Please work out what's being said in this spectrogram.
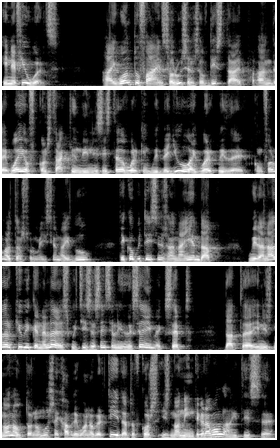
in a few words, I want to find solutions of this type, and the way of constructing it is instead of working with the U, I work with the conformal transformation. I do the computations, and I end up with another cubic NLS, which is essentially the same, except that uh, it is non-autonomous. I have the 1 over t that, of course, is non-integrable, and it is, uh,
